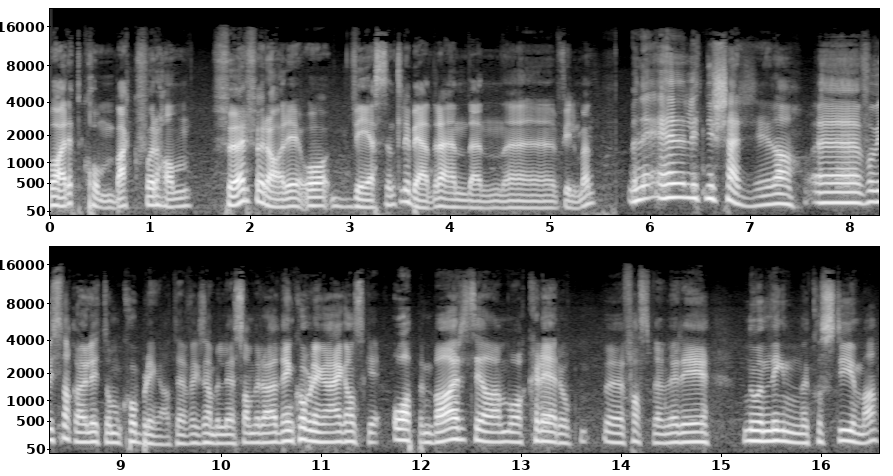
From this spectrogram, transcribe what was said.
var et comeback for han før Ferrari, og vesentlig bedre enn den eh, filmen. Men jeg er litt nysgjerrig, da. Eh, For vi snakka jo litt om koblinga til f.eks. Samurai. Den koblinga er ganske åpenbar, siden de òg kler opp eh, fastbender i noen lignende kostymer,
